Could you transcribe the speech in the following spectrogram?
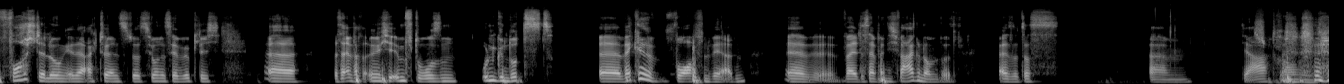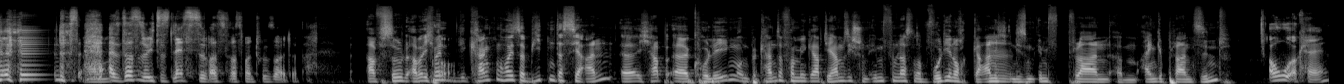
Vorstellung in der aktuellen Situation ist ja wirklich, äh, dass einfach irgendwelche Impfdosen ungenutzt äh, weggeworfen werden, äh, weil das einfach nicht wahrgenommen wird. Also das, ähm, ja. Das, also das ist wirklich das Letzte, was, was man tun sollte. Absolut, aber ich meine, die Krankenhäuser bieten das ja an. Äh, ich habe äh, Kollegen und Bekannte von mir gehabt, die haben sich schon impfen lassen, obwohl die noch gar nicht mhm. in diesem Impfplan ähm, eingeplant sind. Oh, okay.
